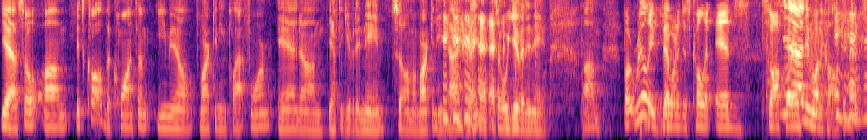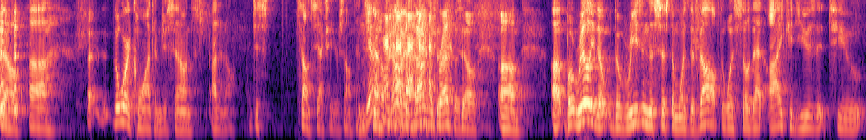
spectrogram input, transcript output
Yeah, so um, it's called the Quantum Email Marketing Platform, and um, you have to give it a name. So I'm a marketing guy, right? So we give it a name. Um, but really, You, the, want to just call it Ed's software? yeah, I didn't want to call it that. So uh, the word quantum just sounds, I don't know, just sounds sexy or something. Yeah, So- no, it sounds impressive. So, um, uh, but really, the, the reason the system was developed was so that I could use it to,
